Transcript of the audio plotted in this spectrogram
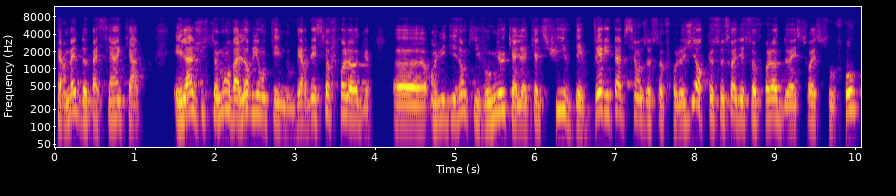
permettre de passer un cap. Et là, justement, on va l'orienter, nous, vers des sophrologues, euh, en lui disant qu'il vaut mieux qu'elle suive des véritables séances de sophrologie, alors que ce soit des sophrologues de SOS Sophro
